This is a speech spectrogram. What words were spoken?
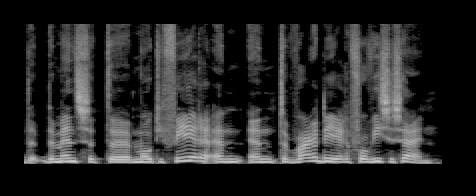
de, de, mensen te motiveren en, en te waarderen voor wie ze zijn.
